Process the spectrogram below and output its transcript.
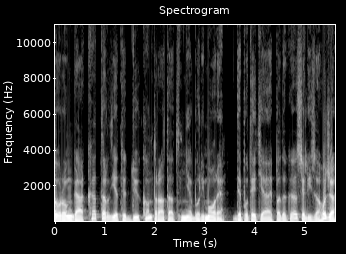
euro nga katërdhjetë e dy kontratat njëburimore. Deputetja e PDK-së, Eliza Hoxha,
